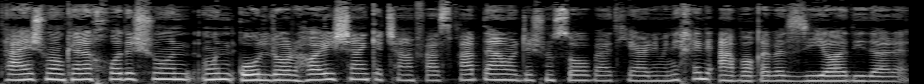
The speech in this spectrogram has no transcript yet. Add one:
تهش ممکنه خودشون اون قلدرهاییشن که چند فصل قبل در موردشون صحبت کردیم. یعنی خیلی عواقب زیادی داره.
